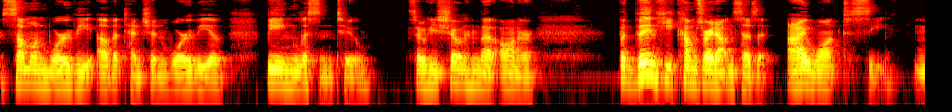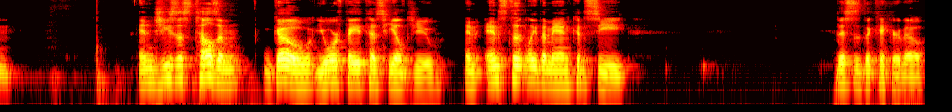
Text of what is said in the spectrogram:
someone worthy of attention, worthy of being listened to. So he's shown him that honor. But then he comes right out and says it I want to see. Mm. And Jesus tells him, Go, your faith has healed you. And instantly the man could see. This is the kicker, though.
